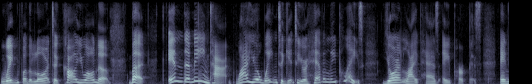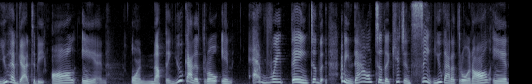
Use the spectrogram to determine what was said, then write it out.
waiting for the Lord to call you on up. But in the meantime, while you're waiting to get to your heavenly place, your life has a purpose. And you have got to be all in or nothing. You got to throw in everything to the, I mean, down to the kitchen sink. You got to throw it all in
